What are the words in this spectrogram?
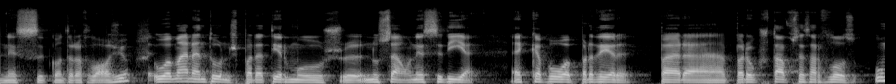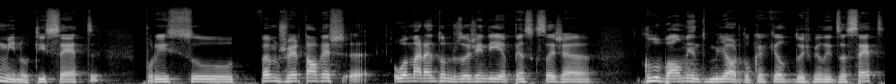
nesse contrarrelógio. O Amar Antunes, para termos eh, noção, nesse dia acabou a perder para, para o Gustavo César Veloso 1 minuto e 7. Por isso, vamos ver, talvez eh, o Amar Antunes hoje em dia penso que seja globalmente melhor do que aquele de 2017,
